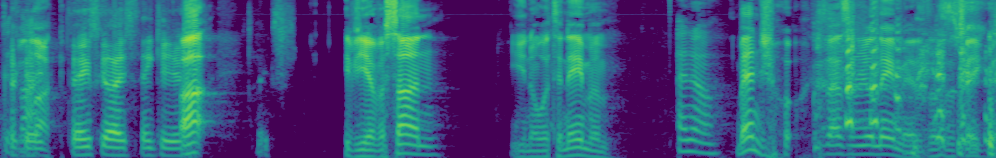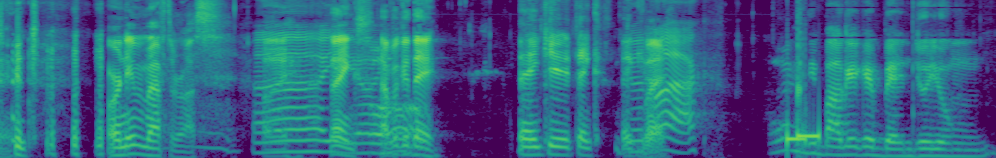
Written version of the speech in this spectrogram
Good Okay, luck. Thanks, guys. Thank you. Uh, Thanks. if you have a son, you know what to name him. Ano? Benjo. 'cause That's the real name is. That's his fake name. Or name him after us. Okay. Ah, Thanks. yun. Have a good day. Thank you. Thank, thank Good you. luck. Parang hindi bagay kay Benjo yung...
